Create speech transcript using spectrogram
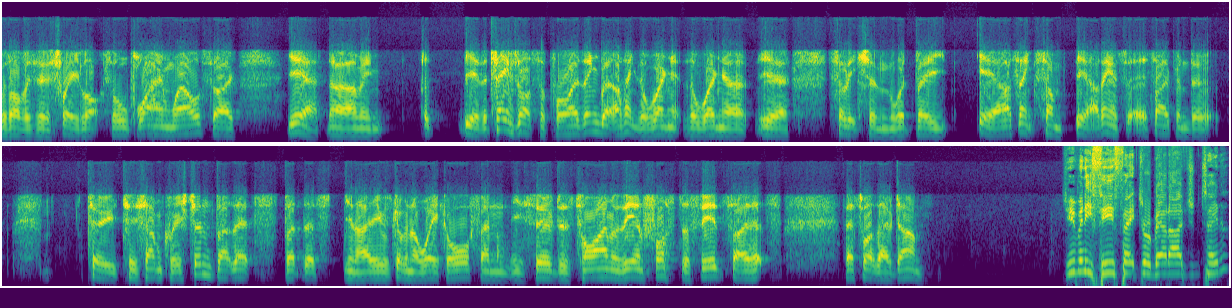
with obviously the three locks all playing well. So yeah, no, I mean. It, yeah, the team's not surprising, but I think the wing, the winger, yeah, selection would be, yeah, I think some, yeah, I think it's it's open to to to some question, but that's but that's you know he was given a week off and he served his time as Ian Foster said, so that's that's what they've done. Do you have any fear factor about Argentina?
